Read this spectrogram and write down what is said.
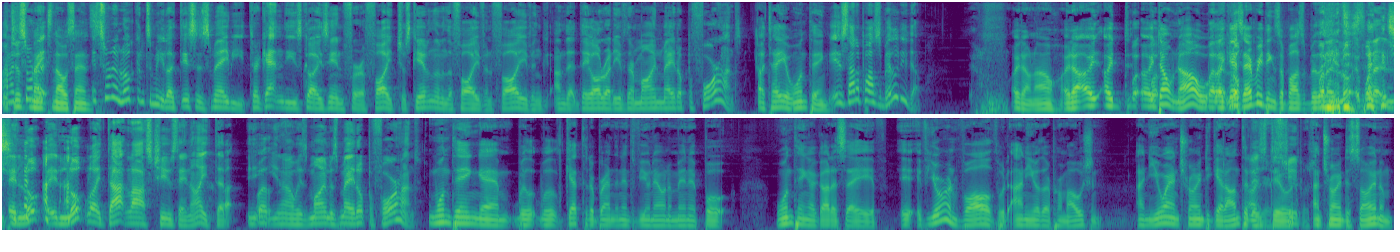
And it's just makes no sense. It's sort of looking to me like this is maybe they're getting these guys in for a fight, just giving them the five and five, and, and that they already have their mind made up beforehand. I'll tell you one thing. Is that a possibility though? I don't know. I, I, I, I don't know. well, I guess everything's a Well, possibility. it, look, well, it, it looked it looked like that last Tuesday night that well- you know his mind was made up beforehand. one thing um, we'll we'll get to the Brendan interview now in a minute, but one thing I gotta say, if if you're involved with any other promotion and you aren't trying to get onto Oh, this dude stupid. and trying to sign him,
